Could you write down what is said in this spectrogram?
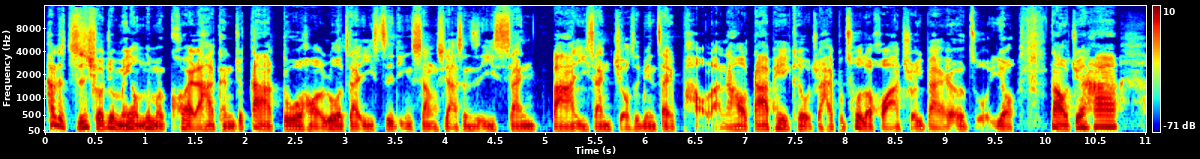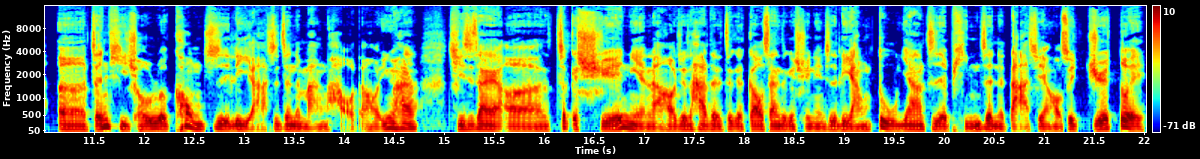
他的直球就没有那么快了，他可能就大多哈落在一四零上下，甚至一三八、一三九这边在跑了，然后。搭配一颗我觉得还不错的滑球，一百二左右。那我觉得他呃整体球路的控制力啊是真的蛮好的哈，因为他其实在呃这个学年啦哈，就是他的这个高三这个学年是两度压制了平镇的打线哈，所以绝对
